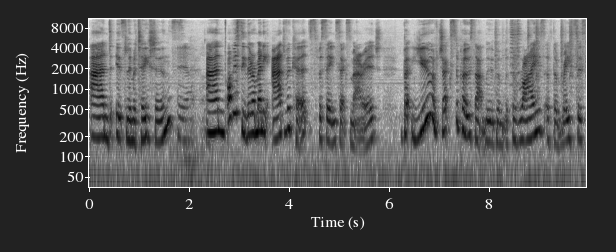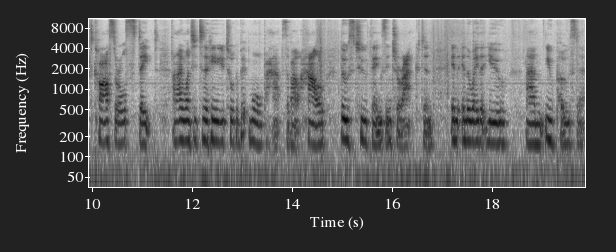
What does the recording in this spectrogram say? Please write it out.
yeah. and its limitations yeah. and obviously there are many advocates for same-sex marriage but you have juxtaposed that movement with the rise of the racist carceral state and I wanted to hear you talk a bit more, perhaps, about how those two things interact and in, in the way that you um, you posed it.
